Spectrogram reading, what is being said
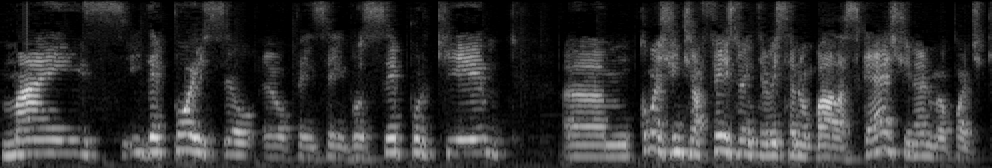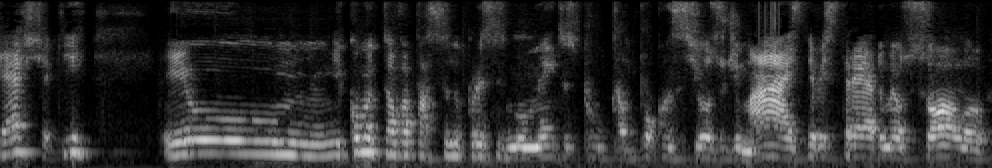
Mas, e depois eu, eu pensei em você porque, um, como a gente já fez uma entrevista no Balascast, né? No meu podcast aqui, eu e como eu estava passando por esses momentos puta, um pouco ansioso demais, teve a estreia do meu solo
